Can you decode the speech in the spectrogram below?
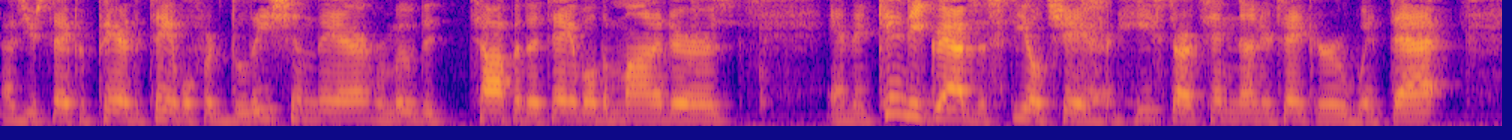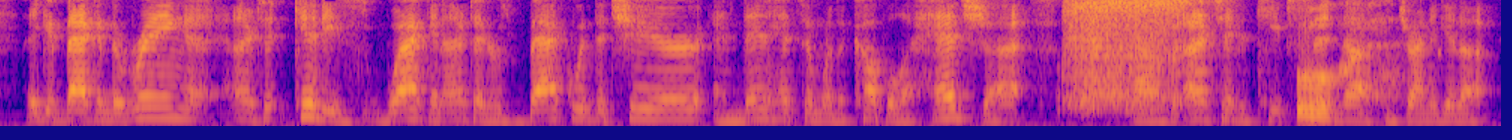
as you say, prepare the table for deletion there, remove the top of the table, the monitors, and then Kennedy grabs a steel chair and he starts hitting Undertaker with that. They get back in the ring. Undert- Kennedy's whacking Undertaker's back with the chair and then hits him with a couple of headshots. Uh, but Undertaker keeps sitting Ooh. up and trying to get up.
